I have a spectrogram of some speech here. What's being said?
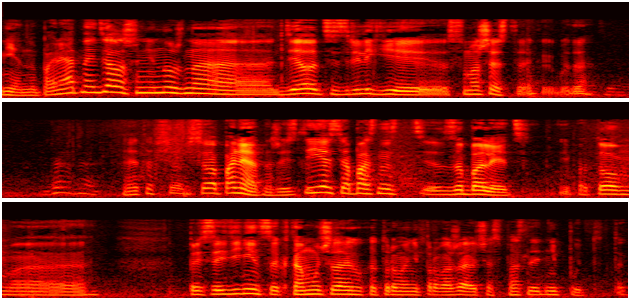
Не, ну понятное дело, что не нужно делать из религии сумасшествие, как бы, да? Да, да. Это все, все понятно, что если есть опасность заболеть, и потом э, присоединиться к тому человеку, которого они провожают сейчас последний путь, так,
